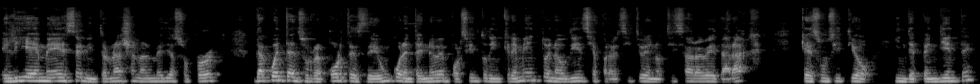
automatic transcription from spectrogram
el IMS, el International Media Support, da cuenta en sus reportes de un 49% de incremento en audiencia para el sitio de noticias árabe Daraj, que es un sitio independiente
